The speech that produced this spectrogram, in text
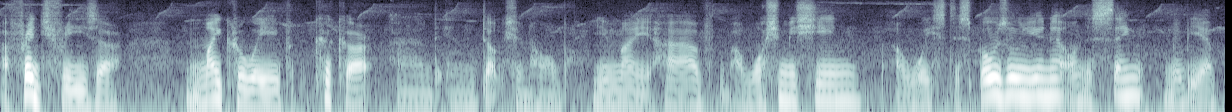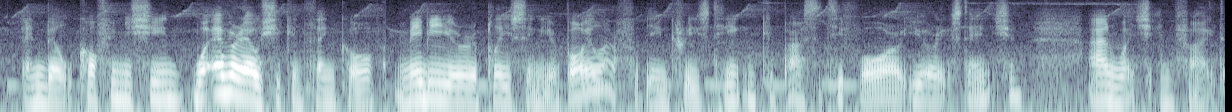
a fridge freezer, microwave, cooker and induction hob. You might have a washing machine, a waste disposal unit on the sink, maybe an inbuilt coffee machine, whatever else you can think of. Maybe you're replacing your boiler for the increased heating capacity for your extension and which in fact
